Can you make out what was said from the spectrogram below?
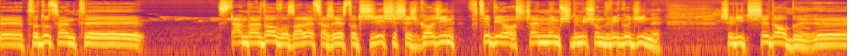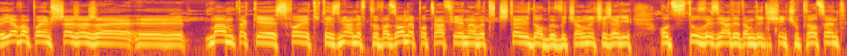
y, producent y, standardowo zaleca, że jest to 36 godzin, w trybie oszczędnym 72 godziny, czyli 3 doby. Y, Ja Wam powiem szczerze, że mam takie swoje tutaj zmiany wprowadzone, potrafię nawet 4 doby wyciągnąć, jeżeli od 100 zjadę tam do 10%.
